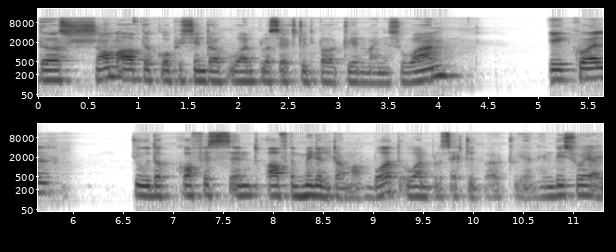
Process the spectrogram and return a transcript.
the sum of the coefficient of 1 plus x to the power 2n minus 1 equal to the coefficient of the middle term of both 1 plus x to the power 2n in this way i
